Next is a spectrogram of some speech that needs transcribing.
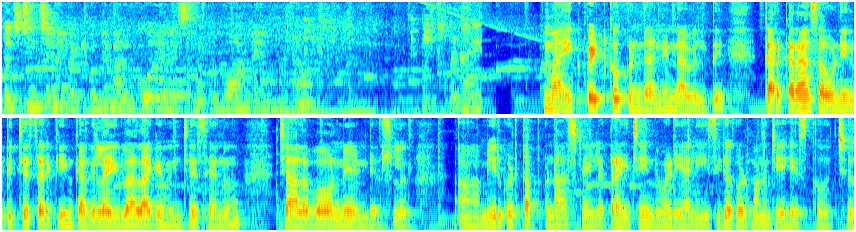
కొంచెం చిన్న చిన్నవి పెట్టుకుంటే మనం కూరలో వేసుకున్నప్పుడు బాగుంటాయి అనమాట ఇప్పుడు కర్రీ మైక్ పెట్టుకోకుండానే నవిలితే కరకరా సౌండ్ వినిపించేసరికి ఇంకా అది లైవ్లో అలాగే ఉంచేశాను. చాలా బాగున్నాయండి అసలు. మీరు కూడా తప్పకుండా ఆ స్టైల్లో ట్రై చేయండి వడియాలి. ఈజీగా కూడా మనం చేసేసుకోవచ్చు.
